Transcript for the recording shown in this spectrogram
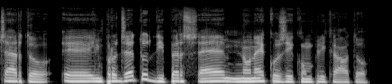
Certo, eh, il progetto di per sé non è così complicato.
